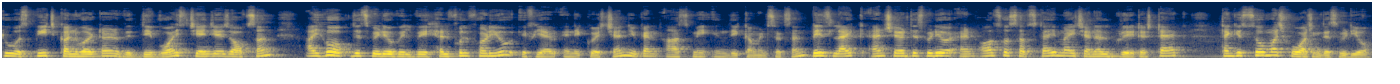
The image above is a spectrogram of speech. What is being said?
to a speech converter with the voice changes option. I hope this video will be helpful for you. If you have any question, you can ask me in the comment section. Please like and share this video and also subscribe my channel Greatest Stack. Thank you so much for watching this video.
